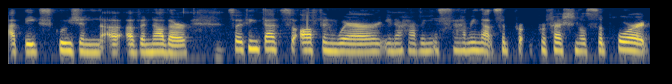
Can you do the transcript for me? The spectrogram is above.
at the exclusion o- of another. So i think that's often where you know having having that sup- professional support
